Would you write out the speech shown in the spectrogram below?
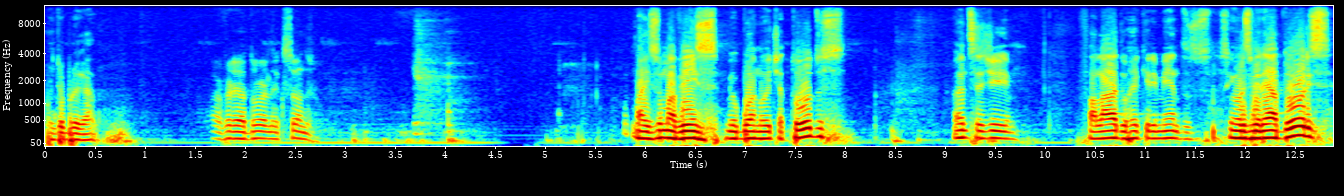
Muito obrigado. O vereador Alexandre. Mais uma vez, meu boa noite a todos. Antes de falar do requerimento dos senhores vereadores,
